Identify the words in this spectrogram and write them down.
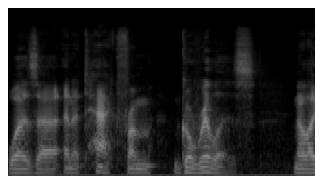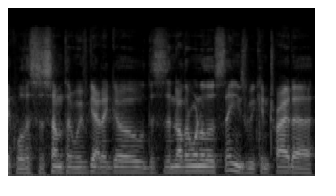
was uh, an attack from gorillas. And they're like, well, this is something we've got to go. This is another one of those things we can try to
